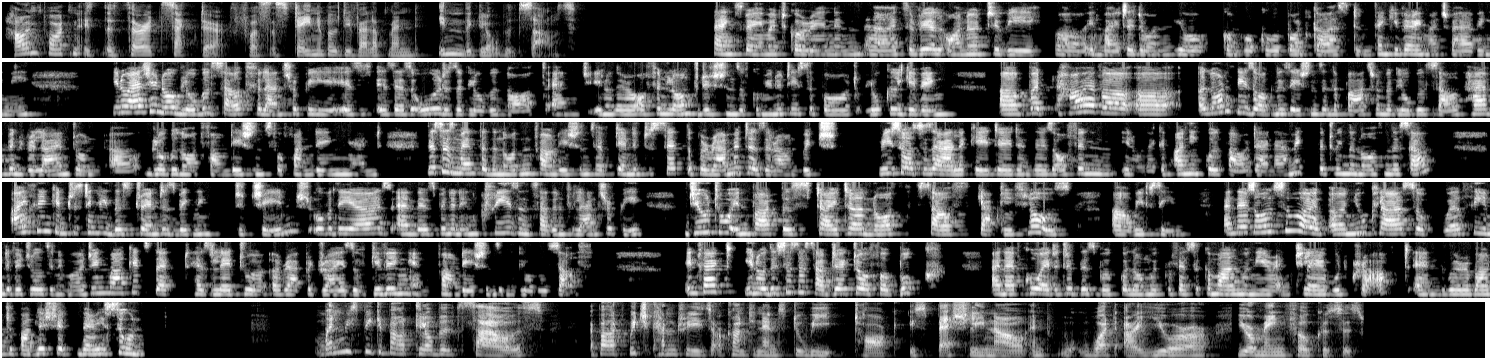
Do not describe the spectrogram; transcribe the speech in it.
How important is the third sector for sustainable development in the global south? Thanks very much, Corinne. And uh, it's a real honor to be uh, invited on your Convoco podcast. And thank you very much for having me. You know, as you know, global South philanthropy is, is as old as the global North. And, you know, there are often long traditions of community support, local giving. Uh, but however, uh, a lot of these organizations in the past from the global south have been reliant on uh, global north foundations for funding. And this has meant that the northern foundations have tended to set the parameters around which resources are allocated. And there's often you know like an unequal power dynamic between the north and the south. I think interestingly this trend is beginning to change over the years. And there's been an increase in southern philanthropy due to in part this tighter north south capital flows uh, we've seen and there's also a, a, new class of wealthy individuals in emerging markets that has led to a, a rapid rise of giving and foundations in the global south. In fact, you know, this is the subject of a book, and I've co edited this book along with Professor Kamal Munir and Claire Woodcraft, and we're about to publish it very soon. When we speak about global south, about which countries or continents do we talk, especially now, and what are your your main focuses?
